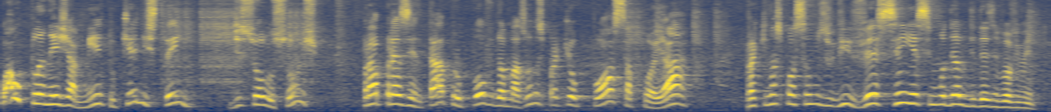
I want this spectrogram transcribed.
qual o planejamento que eles têm de soluções para apresentar para o povo do Amazonas para que eu possa apoiar, para que nós possamos viver sem esse modelo de desenvolvimento.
